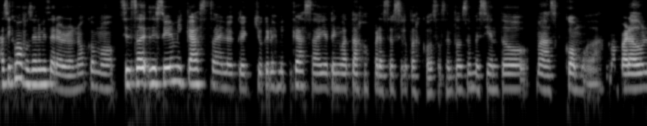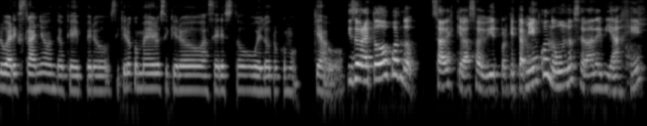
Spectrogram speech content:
así como funciona mi cerebro, ¿no? Como si estoy, en mi casa, en lo que yo creo es mi casa, ya tengo atajos para hacer ciertas cosas, entonces me siento más cómoda comparado a un lugar extraño donde, ok, pero si quiero comer o si quiero hacer esto o el otro, como, ¿qué hago? Y sobre todo cuando sabes que vas a vivir, porque también cuando uno se va de viaje,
